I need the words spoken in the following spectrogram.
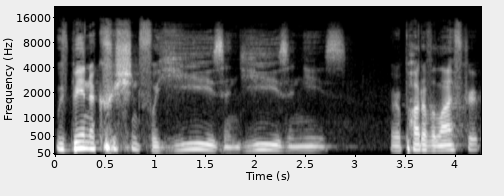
we've been a Christian for years and years and years. We're a part of a life group.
